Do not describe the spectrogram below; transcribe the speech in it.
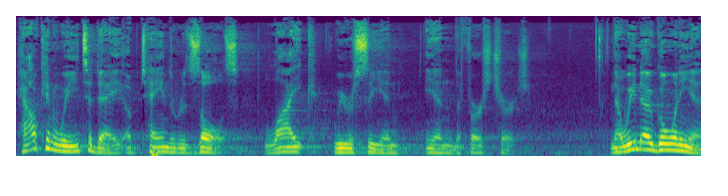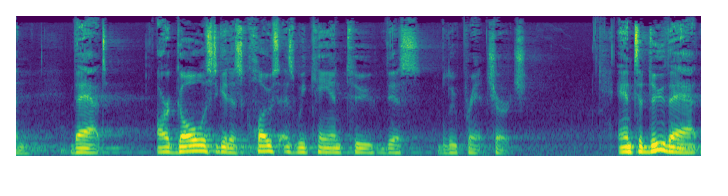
How can we today obtain the results like we were seeing in the first church? Now, we know going in that our goal is to get as close as we can to this blueprint church. And to do that,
